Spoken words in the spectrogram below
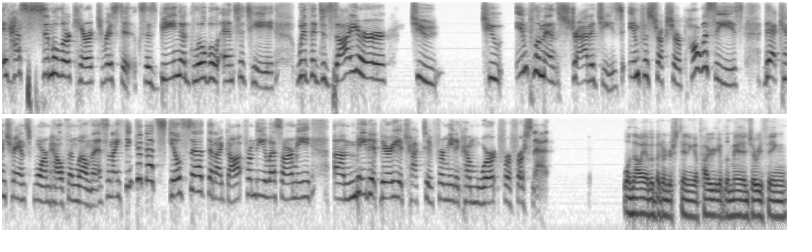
it has similar characteristics as being a global entity with a desire to to implement strategies, infrastructure policies that can transform health and wellness. And I think that that skill set that I got from the US Army um, made it very attractive for me to come work for FirstNet. Well, now I have a better understanding of how you're able to manage everything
